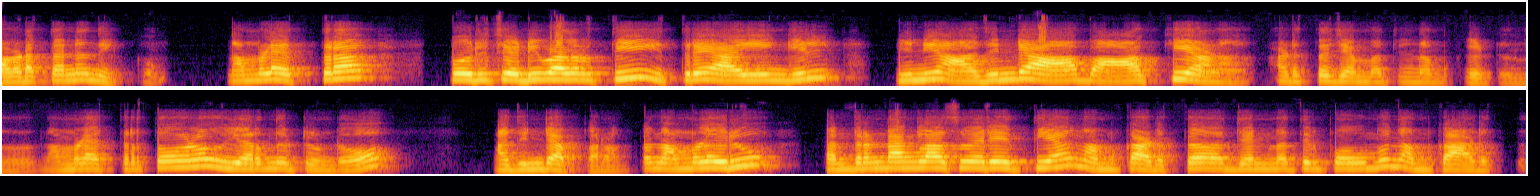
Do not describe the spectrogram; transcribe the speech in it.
അവിടെ തന്നെ നിൽക്കും. നമ്മൾ എത്ര ഒരു ചെടി വളർത്തി ഇത്ര ആയെങ്കിൽ ഇനി അതിന്റെ ആ ബാക്കിയാണ് അടുത്ത ജന്മത്തിൽ നമുക്ക് കിട്ടുന്നത്. നമ്മൾ എത്രത്തോളം ഉയർന്നിട്ടുണ്ടോ അതിന്റെ അപ്പുറം. ഇപ്പം നമ്മളൊരു പന്ത്രണ്ടാം ക്ലാസ് വരെ എത്തിയാൽ നമുക്ക് അടുത്ത ജന്മത്തിൽ പോകുമ്പോൾ നമുക്ക് അടുത്ത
